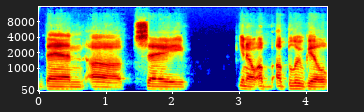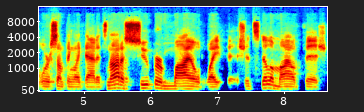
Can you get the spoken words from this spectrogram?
than, uh, say, you know, a, a bluegill or something like that. It's not a super mild whitefish. It's still a mild fish,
